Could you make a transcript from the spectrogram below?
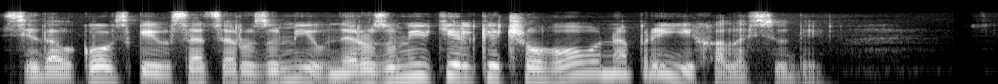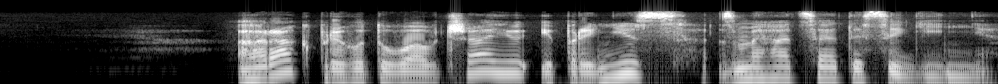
Сідалковський все це розумів, не розумів тільки, чого вона приїхала сюди. Грак приготував чаю і приніс з мегацети сидіння.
